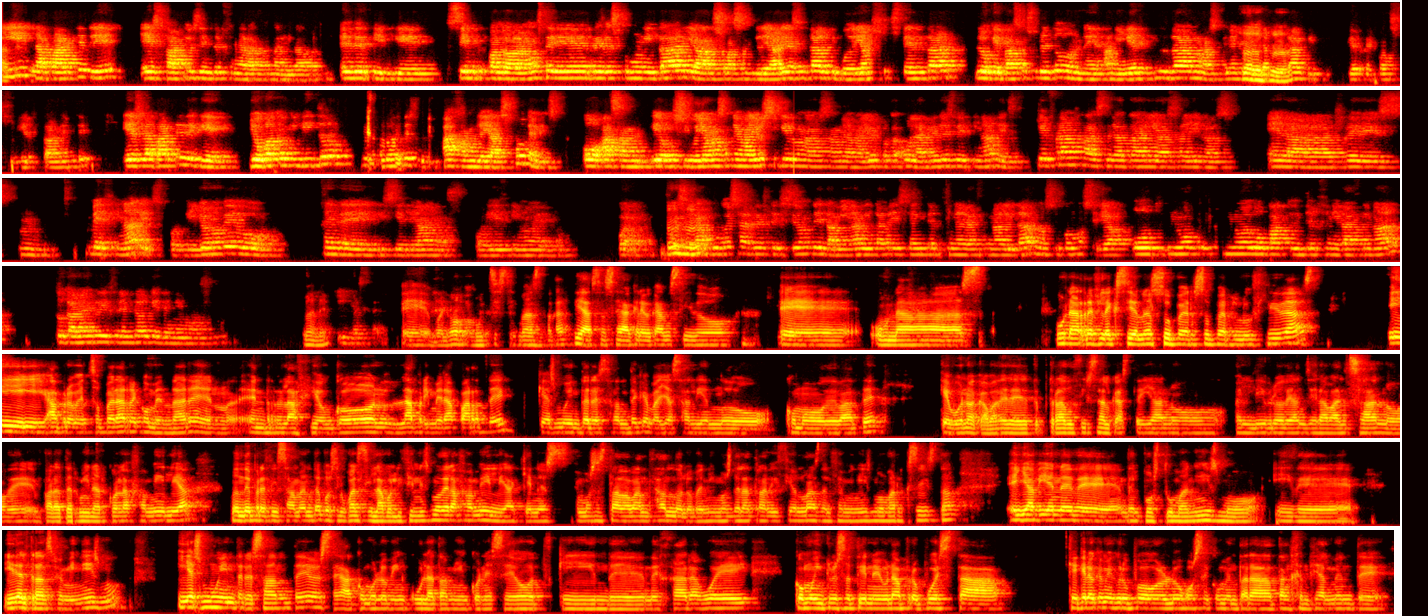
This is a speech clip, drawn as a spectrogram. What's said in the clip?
Y la parte de espacios de intergeneracionalidad. Es decir, que siempre, cuando hablamos de redes comunitarias o asamblearias y tal, que podrían sustentar lo que pasa sobre todo a nivel ciudad, más que en el ciudad, que, que reconstruir totalmente, es la parte de que yo cuando milito, asambleas jóvenes, o, o si voy a una asamblea mayor, si quiero una asamblea mayor, o las redes vecinales. ¿Qué franjas edatarias hay en las, en las redes mm, vecinales? Porque yo no veo gente de 17 años o 19. Bueno, pues uh un poco esa reflexión de también habitar esa intergeneracionalidad, no sé cómo sería otro nuevo, nuevo pacto intergeneracional totalmente diferente al que tenemos. Vale. Eh, bueno, muchísimas gracias. O sea, creo que han sido eh, unas, unas reflexiones súper, súper lúcidas. Y aprovecho para recomendar en, en relación con la primera parte, que es muy interesante que vaya saliendo como debate, que bueno, acaba de traducirse al castellano el libro de Angela Balsano de Para terminar con la familia, donde precisamente, pues igual si el abolicionismo de la familia, quienes hemos estado avanzando, lo venimos de la tradición más del feminismo marxista, ella viene de, del posthumanismo y, de, y del transfeminismo, y es muy interesante, o sea, cómo lo vincula también con ese Otkin de, de Haraway, cómo incluso tiene una propuesta que creo que mi grupo luego se comentará tangencialmente,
